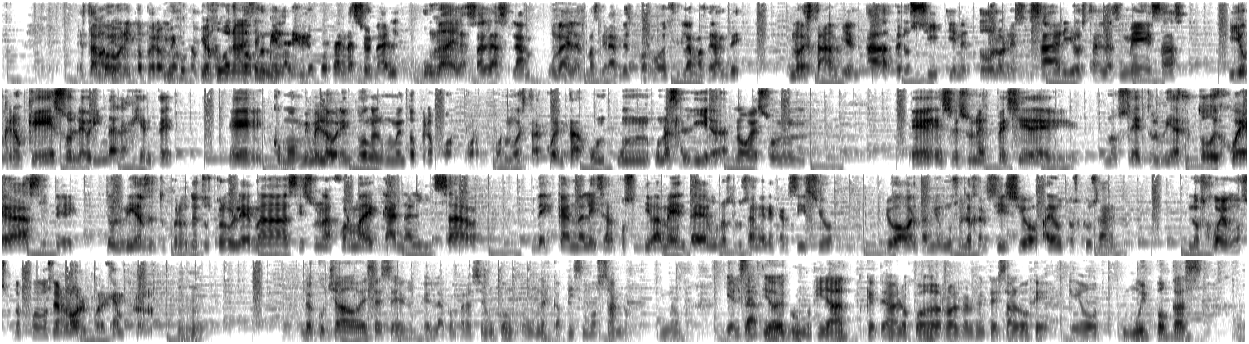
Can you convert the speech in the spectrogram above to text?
Está muy bonito, pero me, yo, yo una vez en... en... la Biblioteca Nacional, una de las salas, la, una de las más grandes, por no decir la más grande, no está ambientada, pero sí tiene todo lo necesario, están las mesas, y yo creo que eso le brinda a la gente, eh, como a mí me lo brindó en algún momento, pero por, por, por nuestra cuenta, un, un, una salida, no es un... Eh, es, es una especie de, no sé, te olvidas de todo y juegas y te, te olvidas de, tu, de tus problemas. Y es una forma de canalizar, de canalizar positivamente. Hay algunos que usan el ejercicio. Yo ahora también uso el ejercicio. Hay otros que usan los juegos, los juegos de rol, por ejemplo, ¿no? Lo he escuchado a veces en la comparación con, con, un escapismo sano, ¿no? Y el sentido de comunidad que te dan los juegos de rol realmente es algo que, que muy pocas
